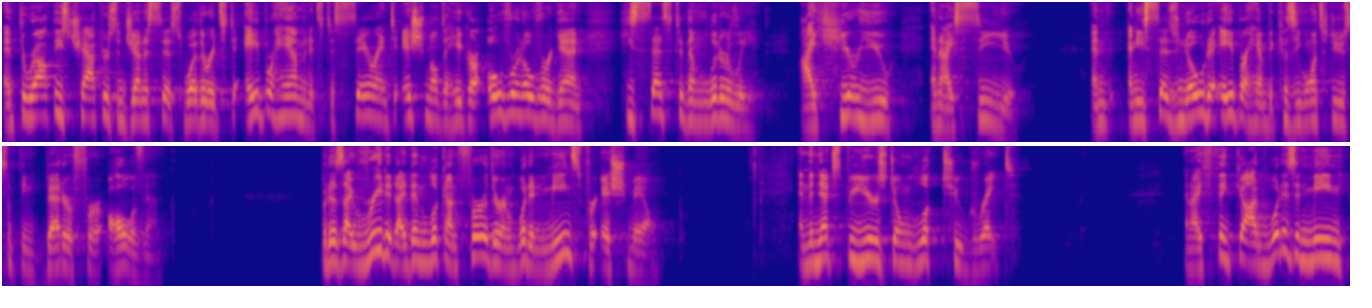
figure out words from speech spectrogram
And throughout these chapters in Genesis, whether it's to Abraham and it's to Sarah and to Ishmael, to Hagar, over and over again, he says to them literally, I hear you and I see you. And, and he says no to Abraham because he wants to do something better for all of them. But as I read it, I then look on further and what it means for Ishmael. And the next few years don't look too great. And I think, God, what does it mean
